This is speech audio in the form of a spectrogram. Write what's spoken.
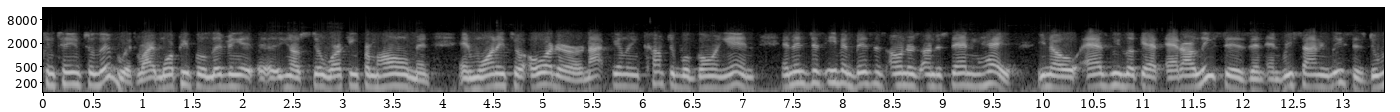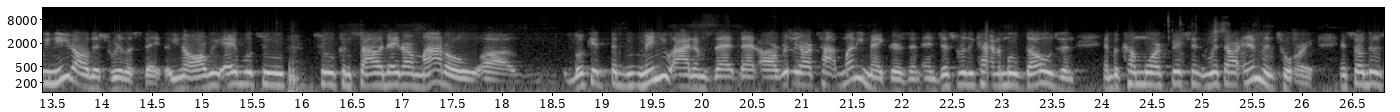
continue to live with right? More people living uh, you know still working from home and and wanting to order or not feeling comfortable going in. And then just even business owners understanding hey you know as we look at at our leases and, and re-signing leases do we need all this real estate? You know are we able to to consolidate our model uh, look at the menu items that, that are really our top money makers and, and just really kind of move those and, and become more efficient with our inventory. And so there's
